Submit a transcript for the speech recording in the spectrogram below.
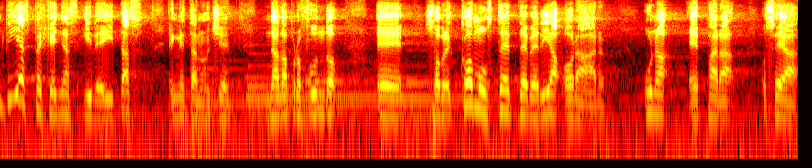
10 pequeñas ideitas en esta noche, nada profundo, eh, sobre cómo usted debería orar. Una eh, para, o sea,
